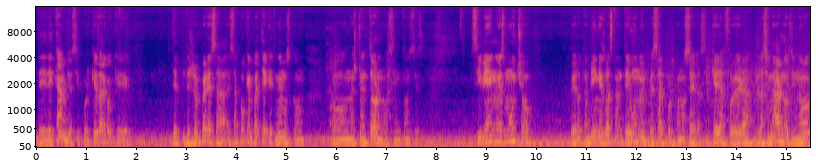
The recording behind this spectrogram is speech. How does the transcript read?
de, de cambios, ¿sí? porque es algo que de, de, romper esa, esa poca empatía que tenemos con, con nuestro entorno, entonces si bien no es mucho, pero también es bastante uno empezar por conocer, así que allá afuera relacionarnos y no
